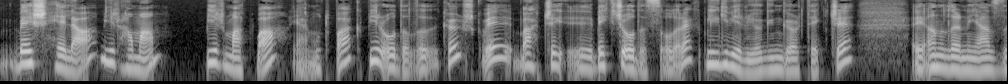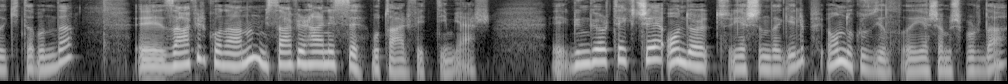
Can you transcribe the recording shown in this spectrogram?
beş hela, bir hamam, bir matbaa yani mutfak, bir odalı köşk ve bahçe e, bekçi odası olarak bilgi veriyor Güngör Tekçe e, anılarını yazdığı kitabında. E, Zafir Konağı'nın misafirhanesi bu tarif ettiğim yer. E, Güngör Tekçe 14 yaşında gelip 19 yıl yaşamış burada.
